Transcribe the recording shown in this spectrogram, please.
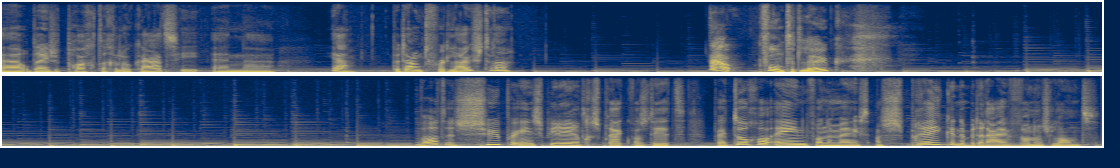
uh, op deze prachtige locatie. En ja, bedankt voor het luisteren. Nou, ik vond het leuk. Wat een super inspirerend gesprek was dit bij toch wel een van de meest aansprekende bedrijven van ons land.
